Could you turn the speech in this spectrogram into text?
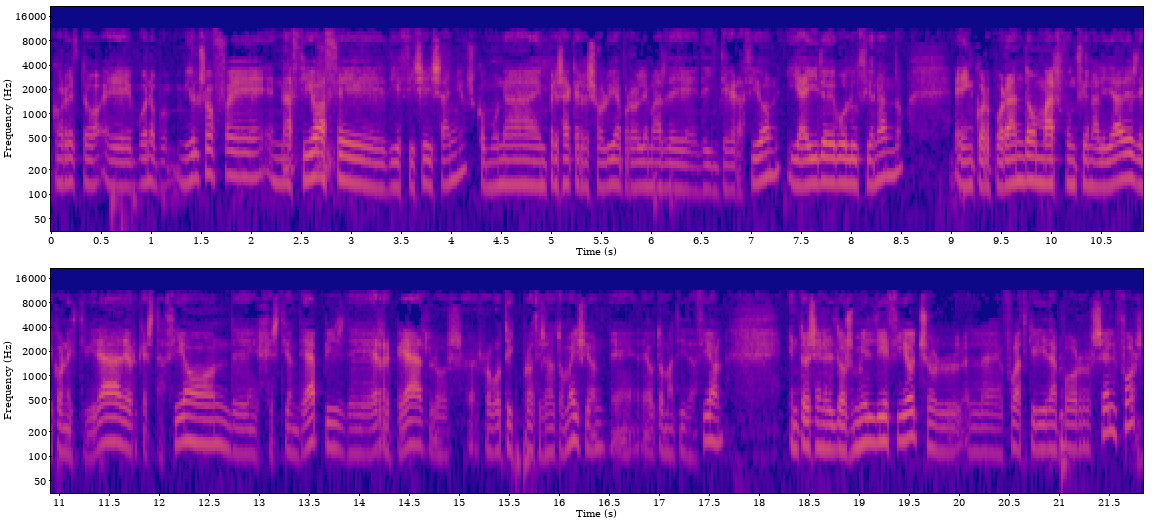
Correcto. Eh, bueno, pues MuleSoft eh, nació hace 16 años como una empresa que resolvía problemas de, integración y ha ido evolucionando e incorporando más funcionalidades de conectividad, de orquestación, de gestión de APIs, de RPAs, los Robotic Process Automation, de automatización. Entonces, en el 2018 fue adquirida por Salesforce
